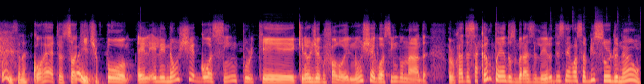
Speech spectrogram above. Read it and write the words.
Foi isso, né? Correto, só Foi que, isso. tipo, ele, ele não chegou assim porque, que nem o Diego falou, ele não chegou assim do nada. Foi por causa dessa campanha dos brasileiros, desse negócio absurdo, não.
